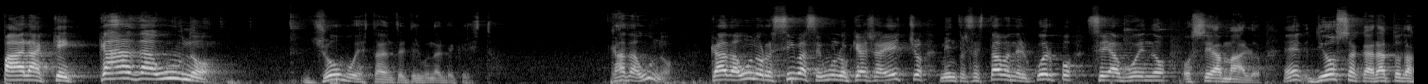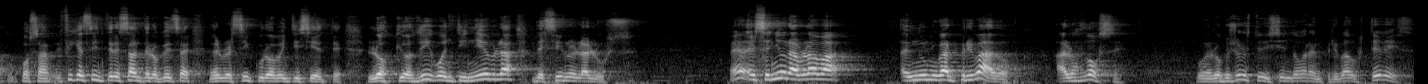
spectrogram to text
para que cada uno, yo voy a estar ante el tribunal de Cristo. Cada uno cada uno reciba según lo que haya hecho mientras estaba en el cuerpo, sea bueno o sea malo. ¿eh? Dios sacará todas cosas. Fíjense interesante lo que dice en el versículo 27. Los que os digo en tiniebla, decidlo en la luz. ¿Eh? El Señor hablaba en un lugar privado, a los doce. Bueno, lo que yo le estoy diciendo ahora en privado a ustedes,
